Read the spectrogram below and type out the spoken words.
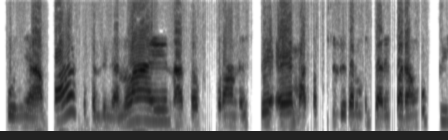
punya apa kepentingan lain atau kekurangan SDM atau kesulitan mencari barang bukti,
